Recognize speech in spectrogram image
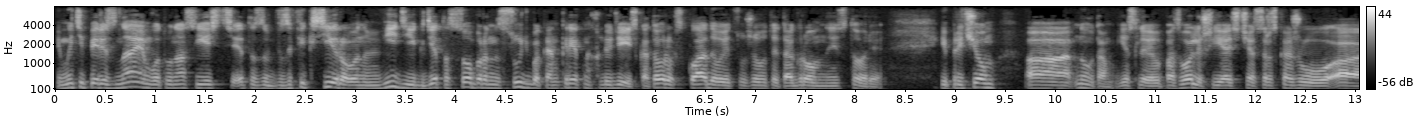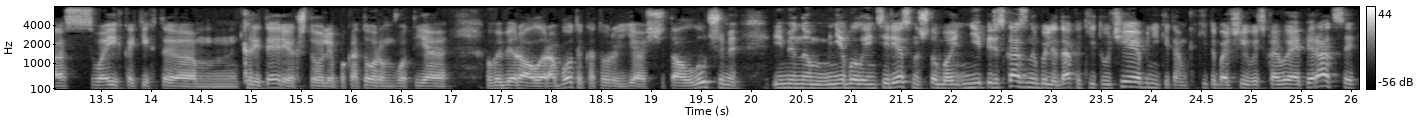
И мы теперь знаем, вот у нас есть это в зафиксированном виде, где-то собраны судьбы конкретных людей, из которых складывается уже вот эта огромная история. И причем, а, ну, там, если позволишь, я сейчас расскажу о своих каких-то критериях, что ли, по которым вот я выбирал работы, которые я считал лучшими. Именно мне было интересно, чтобы не пересказаны были, да, какие-то учебники, там, какие-то большие войсковые операции,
